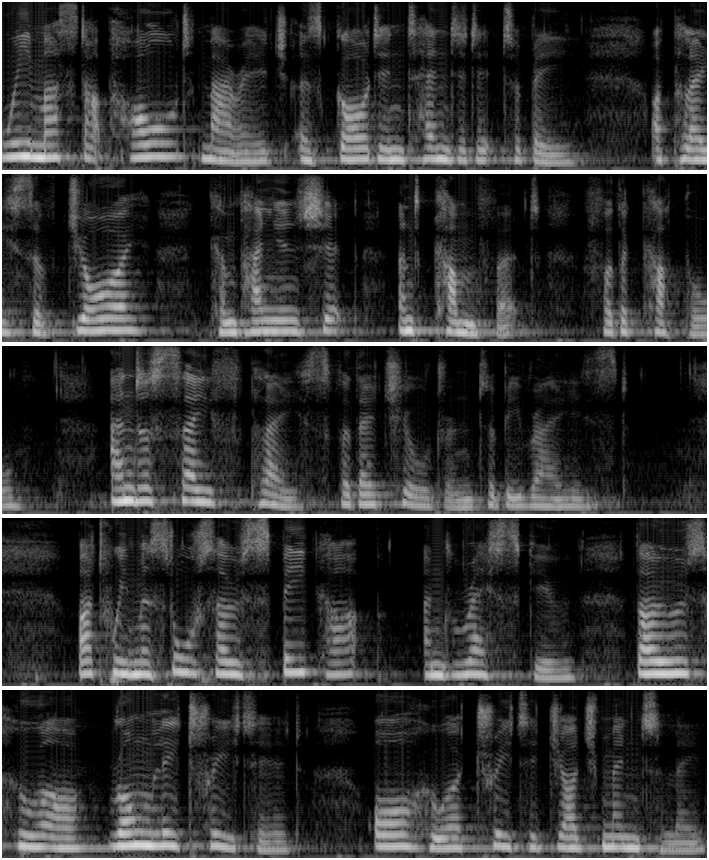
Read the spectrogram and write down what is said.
We must uphold marriage as God intended it to be a place of joy, companionship, and comfort for the couple, and a safe place for their children to be raised. But we must also speak up and rescue those who are wrongly treated or who are treated judgmentally,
